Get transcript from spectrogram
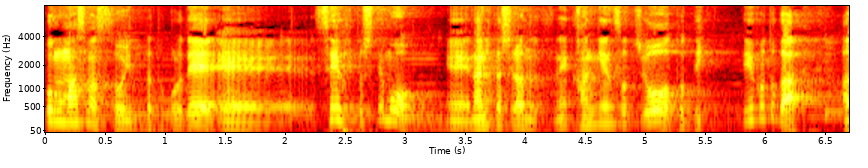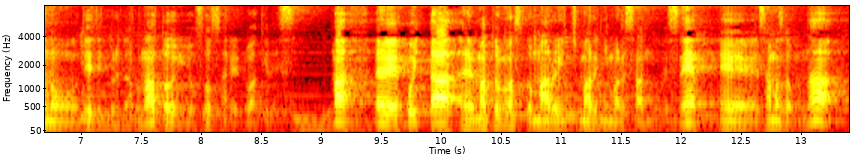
今後ますますそういったところで、えー、政府としても、えー、何かしらのですね、還元措置を取っていくっていうことが、あの、出てくるだろうなと予想されるわけです。まあ、えー、こういった、えー、まとめますと、丸1、丸2、丸3のですね、えー、様々な、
